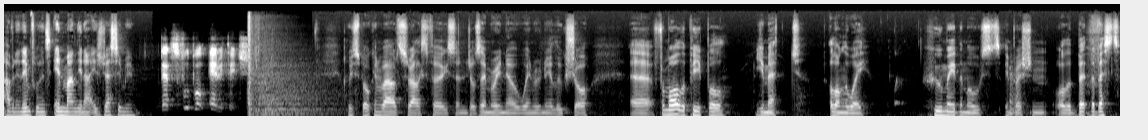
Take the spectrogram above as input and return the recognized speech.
having an influence in Man United's dressing room. That's football heritage. We've spoken about Sir Alex Ferguson, Jose Mourinho, Wayne Rooney, Luke Shaw. Uh, from all the people you met along the way, who made the most impression or the be- the best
